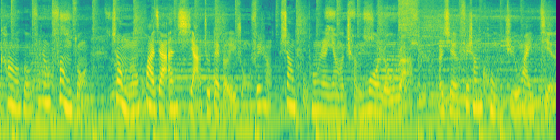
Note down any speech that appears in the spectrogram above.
抗和非常放纵。像我们画家安西亚，就代表了一种非常像普通人一样的沉默柔软，而且非常恐惧外界的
